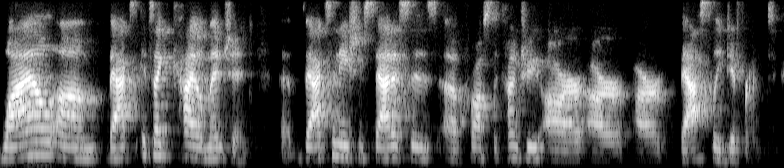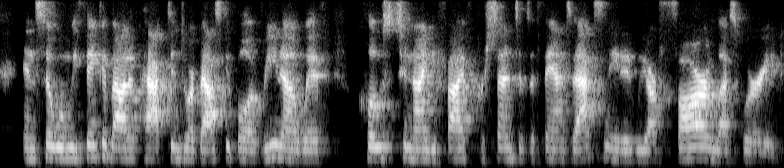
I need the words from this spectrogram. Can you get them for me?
while um, vac- it's like Kyle mentioned, Uh, vaccination statuses across the country are, are, are vastly different. And so when we think about a packed indoor basketball arena with close to 95% of the fans vaccinated, we are far less worried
